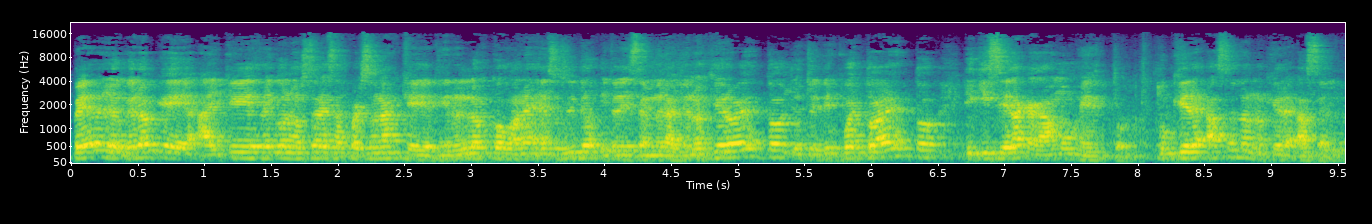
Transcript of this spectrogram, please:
Pero yo creo que hay que reconocer a esas personas que tienen los cojones en esos sitios y te dicen, mira, yo no quiero esto, yo estoy dispuesto a esto y quisiera que hagamos esto. ¿Tú quieres hacerlo o no quieres hacerlo?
